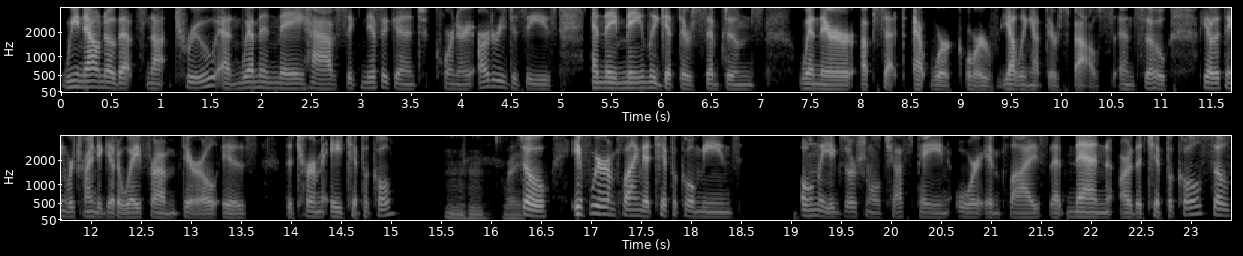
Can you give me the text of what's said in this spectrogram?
We now know that's not true, and women may have significant coronary artery disease, and they mainly get their symptoms when they're upset at work or yelling at their spouse. And so the other thing we're trying to get away from, Darryl, is the term atypical. hmm right. So if we're implying that typical means only exertional chest pain or implies that men are the typical, so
